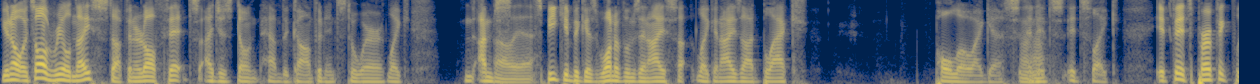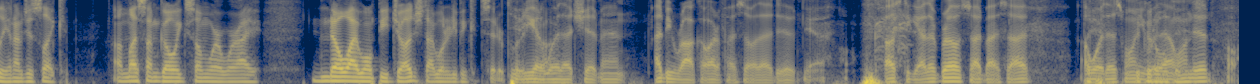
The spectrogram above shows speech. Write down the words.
you know, it's all real nice stuff and it all fits. I just don't have the confidence to wear like. I'm Oh, yeah. speaking because one of them's an Izod, like an Izod black polo, I guess, and Uh-huh. it's it's like it fits perfectly, and I'm just like, unless I'm going somewhere where I know I won't be judged, I wouldn't even consider dude, you gotta wear that shit, man. I'd be rock hard if I saw that, dude. Yeah, Us together, bro, side by side. I wore this one, The you wore that one, dude. Oh.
